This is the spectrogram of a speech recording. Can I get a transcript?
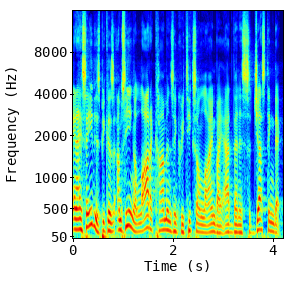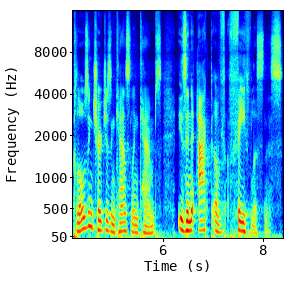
And I say this because I'm seeing a lot of comments and critiques online by Adventists suggesting that closing churches and canceling camps is an act of faithlessness.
